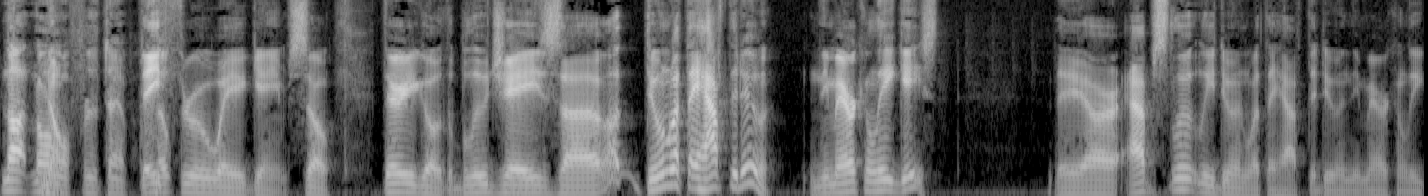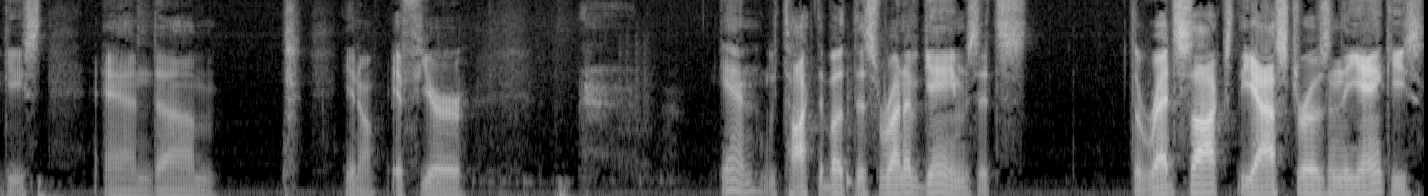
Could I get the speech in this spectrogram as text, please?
Not normal No. for the Tampa. They Nope. threw away a game. So there you go. The Blue Jays uh, doing what they have to do in the American League East. They are absolutely doing what they have to do in the American League East. And, um, you know, if you're, again, we talked about this run of games. It's the Red Sox, the Astros, and the Yankees.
